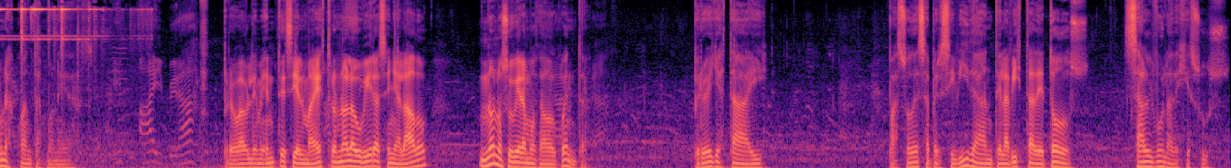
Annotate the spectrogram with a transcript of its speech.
unas cuantas monedas. Probablemente si el maestro no la hubiera señalado, no nos hubiéramos dado cuenta. Pero ella está ahí. Pasó desapercibida ante la vista de todos, salvo la de Jesús.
